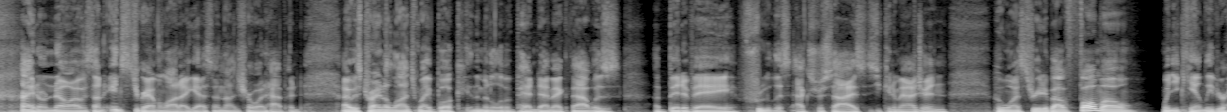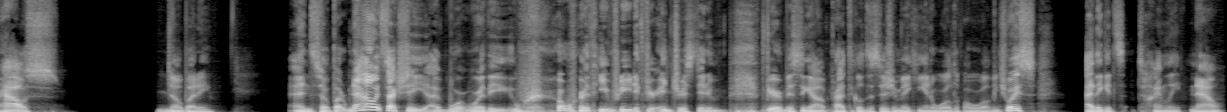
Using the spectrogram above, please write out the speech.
I don't know, I was on Instagram a lot, I guess. I'm not sure what happened. I was trying to launch my book in the middle of a pandemic. That was a bit of a fruitless exercise, as you can imagine. Who wants to read about FOMO when you can't leave your house? Nobody. And so, but now it's actually a worthy, worthy read if you're interested in fear of missing out, practical decision making in a world of overwhelming choice. I think it's timely now.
